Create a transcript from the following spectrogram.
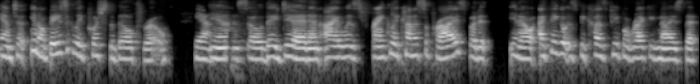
and to, you know, basically push the bill through. Yeah. And so they did. And I was frankly kind of surprised, but it, you know, I think it was because people recognized that,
